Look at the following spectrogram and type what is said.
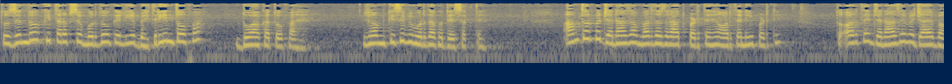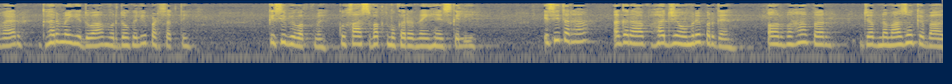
تو زندوں کی طرف سے مردوں کے لیے بہترین تحفہ دعا کا تحفہ ہے، جو ہم کسی بھی مردہ کو دے سکتے ہیں۔ عام طور پر جنازہ مرد حضرات پڑھتے ہیں، عورتیں نہیں پڑھتی۔ تو عورتیں جنازے میں جائے بغیر گھر میں یہ دعا مردوں کے لیے پڑھ سکتی کسی بھی وقت میں، کوئی خاص وقت مقرر نہیں ہے اس کے لیے۔ اسی طرح اگر آپ حج یا عمرے پر گئے اور وہاں پر جب نمازوں کے بعد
